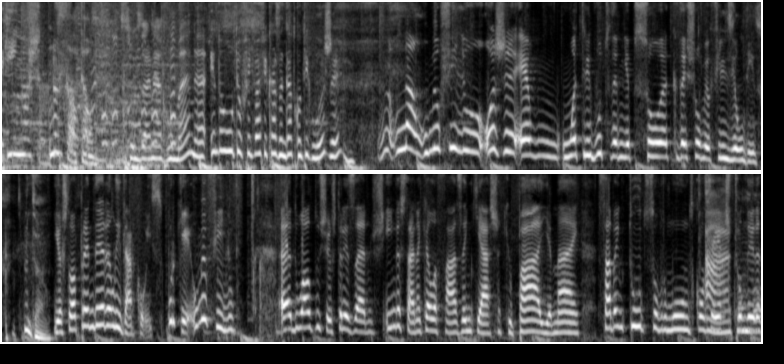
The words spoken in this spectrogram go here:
Macaquinhos no sótão. Susana Romana, então o teu filho vai ficar zangado contigo hoje, é? N- Não, o meu filho hoje é um, um atributo da minha pessoa que deixou o meu filho desiludido. Então. E eu estou a aprender a lidar com isso. Porquê? O meu filho, ah, do alto dos seus 3 anos, ainda está naquela fase em que acha que o pai e a mãe sabem tudo sobre o mundo, conseguem Ah, responder a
